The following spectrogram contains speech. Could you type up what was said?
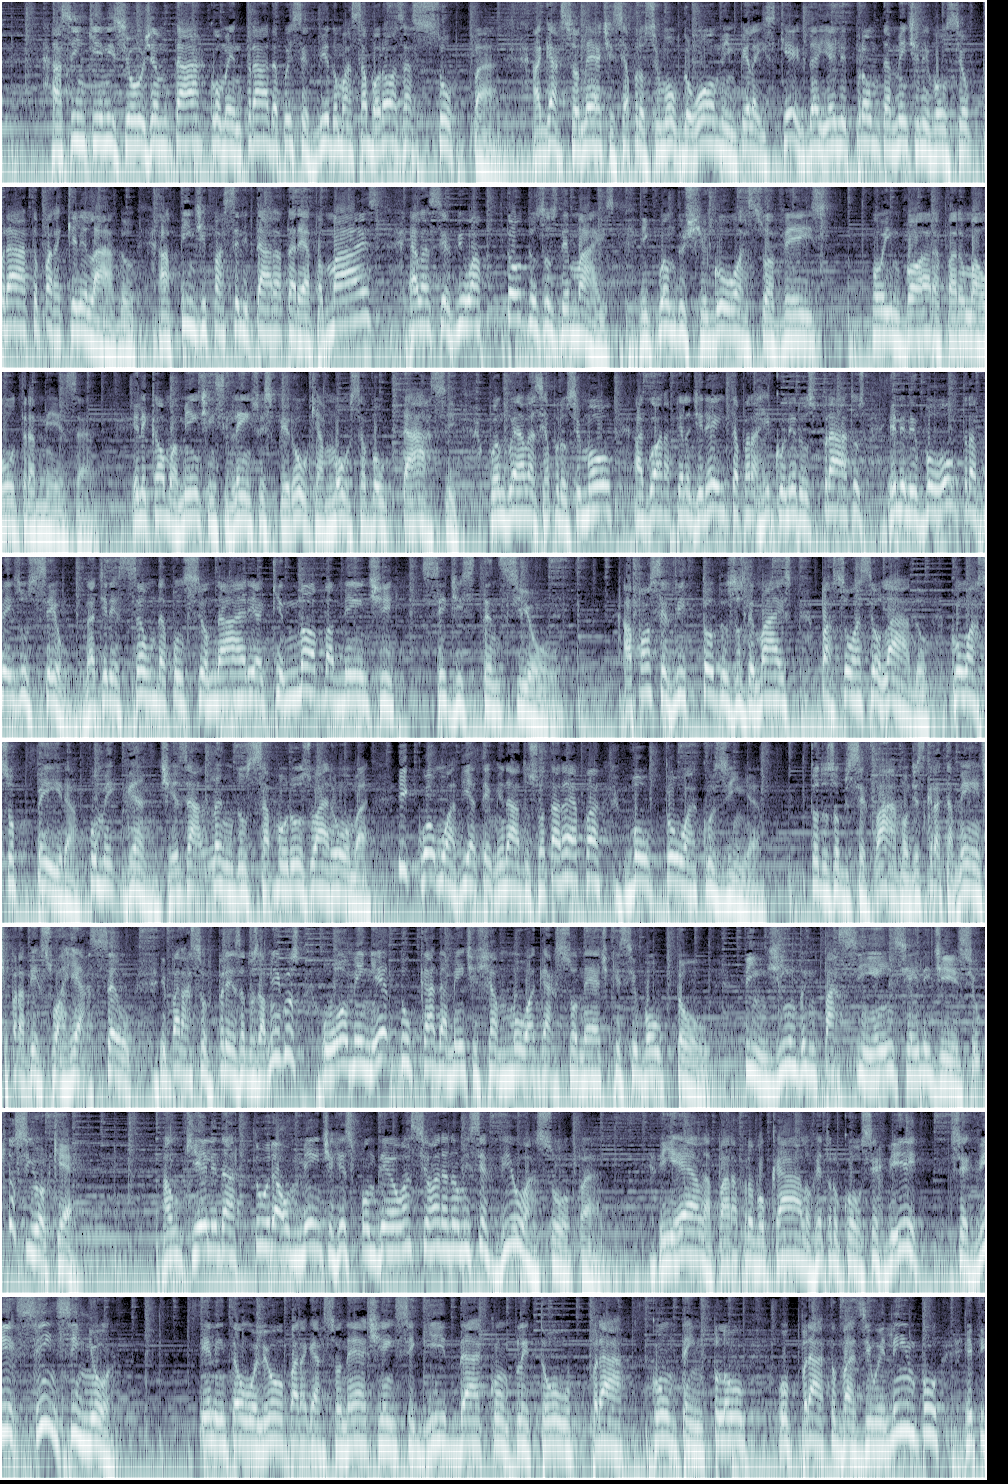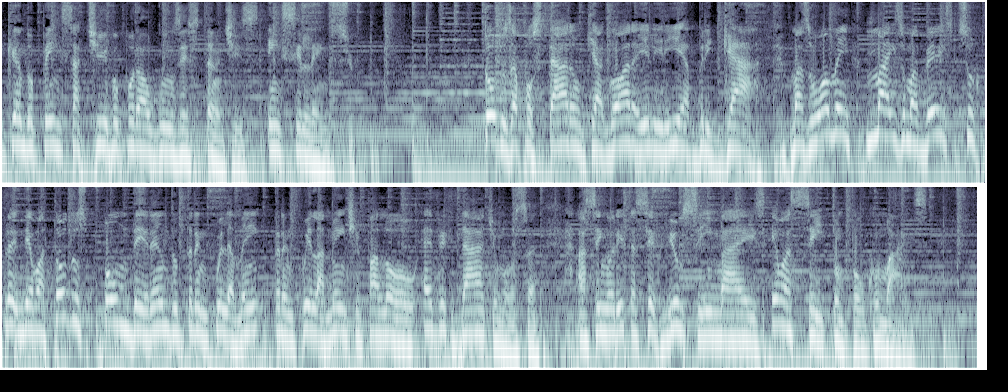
Assim que iniciou o jantar, como entrada foi servida uma saborosa sopa. A garçonete se aproximou do homem pela esquerda e ele prontamente levou seu prato para aquele lado, a fim de facilitar a tarefa. Mas ela serviu a todos os demais e quando chegou a sua vez, foi embora para uma outra mesa. Ele calmamente, em silêncio, esperou que a moça voltasse. Quando ela se aproximou, agora pela direita, para recolher os pratos, ele levou outra vez o seu, na direção da funcionária que novamente se distanciou. Após servir todos os demais, passou a seu lado com a sopeira fumegante, exalando o saboroso aroma. E como havia terminado sua tarefa, voltou à cozinha. Todos observavam discretamente para ver sua reação. E, para a surpresa dos amigos, o homem educadamente chamou a garçonete que se voltou. Fingindo impaciência, ele disse: O que o senhor quer? Ao que ele naturalmente respondeu: A senhora não me serviu a sopa. E ela, para provocá-lo, retrucou: Servir? Servir? Sim, senhor. Ele então olhou para a garçonete e em seguida completou o prato, contemplou o prato vazio e limpo e ficando pensativo por alguns instantes, em silêncio. Todos apostaram que agora ele iria brigar, mas o homem, mais uma vez, surpreendeu a todos, ponderando tranquilamente, tranquilamente falou: É verdade, moça. A senhorita serviu sim, mas eu aceito um pouco mais.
